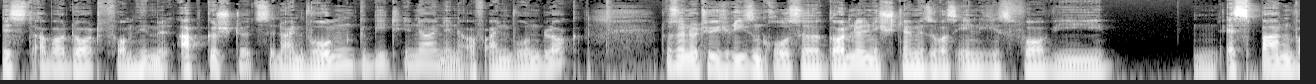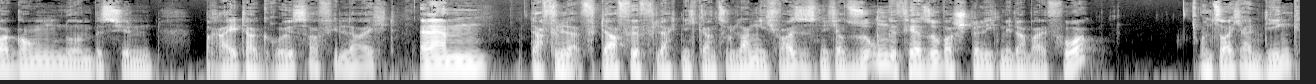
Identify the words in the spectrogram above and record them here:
ist aber dort vom Himmel abgestürzt in ein Wohngebiet hinein, in, auf einen Wohnblock. Das sind natürlich riesengroße Gondeln. Ich stelle mir sowas ähnliches vor wie ein S-Bahn-Waggon, nur ein bisschen breiter, größer vielleicht. Ähm, dafür, dafür vielleicht nicht ganz so lang, ich weiß es nicht. Also so ungefähr sowas stelle ich mir dabei vor. Und solch ein Ding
